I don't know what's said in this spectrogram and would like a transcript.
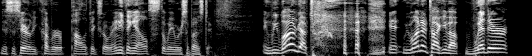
necessarily cover politics or anything else the way we're supposed to. And we wound up t- we wound up talking about whether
